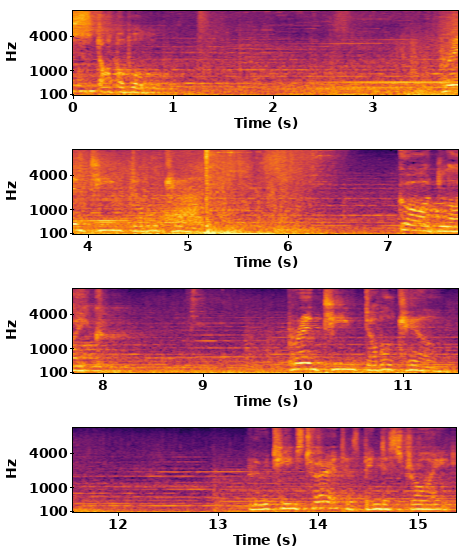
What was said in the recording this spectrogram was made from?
Unstoppable. Red team double kill. Godlike. Red team double kill. Blue team's turret has been destroyed.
